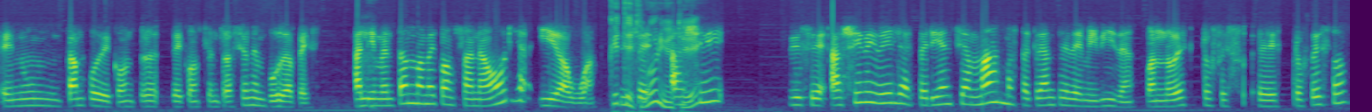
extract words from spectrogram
en un campo de, de concentración en Budapest alimentándome con zanahoria y agua. ¿Qué testimonio este, eh? Dice, allí viví la experiencia más masacrante de mi vida. Cuando es profeso,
